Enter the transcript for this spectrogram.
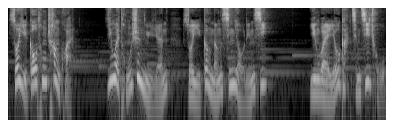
所以沟通畅快；因为同是女人，所以更能心有灵犀；因为有感情基础，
